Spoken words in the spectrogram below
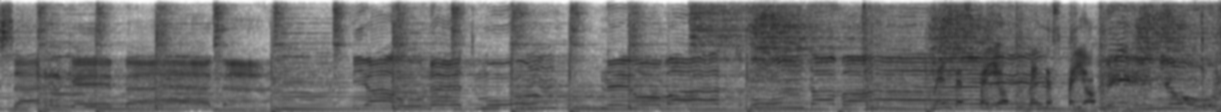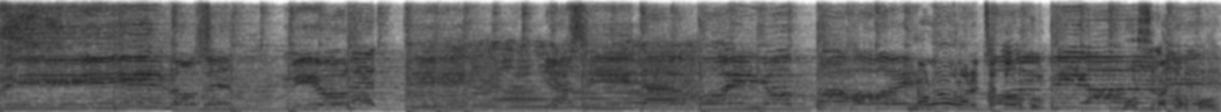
särkee päätä. Ja unet mun, ne ovat unta vain. Mentäspä jo, mentäspä jo. Linjuriin nousen violettiin ja siitä voin jo pahoin. No laula nyt se Turku, bussilla Turkuun.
